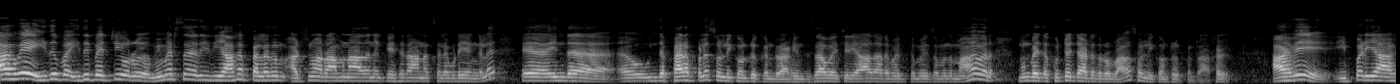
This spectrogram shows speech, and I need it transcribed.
ஆகவே இது இது பற்றி ஒரு விமர்சன ரீதியாக பலரும் அர்ச்சுனா ராமநாதனுக்கு எதிரான சில விடயங்களை இந்த இந்த பரப்பில் சொல்லிக் கொண்டிருக்கின்றார்கள். இந்த சாவச்சேரி ஆதாரம் எடுத்துமை சம்பந்தமாக அவர் முன்வைத்த குற்றச்சாட்டு தொடர்பாக சொல்லிக் கொண்டிருக்கின்றார்கள். ஆகவே இப்படியாக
